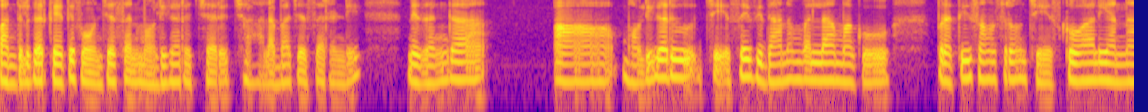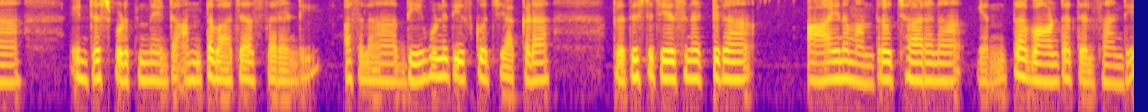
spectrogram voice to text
పంతులు గారికి అయితే ఫోన్ చేశాను. మౌలి గారు వచ్చారు. చాలా బాగా చేశారండి. నిజంగా మౌలి గారు చేసే విధానం వల్ల మాకు ప్రతి సంవత్సరం చేసుకోవాలి అన్న ఇంట్రెస్ట్ పడుతుంది ఏంటో అంత బాగా చేస్తారండి. అసలు దేవుణ్ణి తీసుకొచ్చి అక్కడ ప్రతిష్ఠ చేసినట్టుగా ఆయన మంత్రోచ్చారణ ఎంత బాగుంటుందో తెలుసా అండి.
